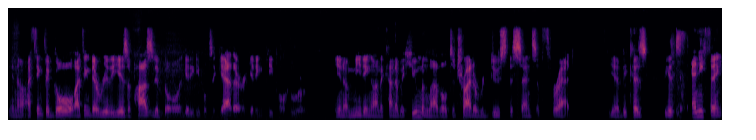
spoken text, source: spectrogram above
You know, I think the goal, I think there really is a positive goal in getting people together, getting people who are you know meeting on a kind of a human level to try to reduce the sense of threat you know because because anything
